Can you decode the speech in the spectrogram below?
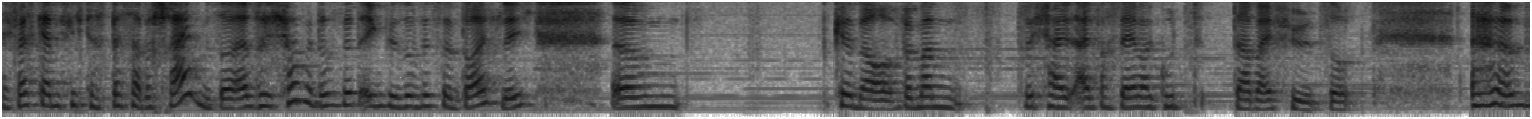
ich weiß gar nicht, wie ich das besser beschreiben soll. Also ich hoffe, das wird irgendwie so ein bisschen deutlich. Ähm, genau, wenn man sich halt einfach selber gut dabei fühlt. So. Ähm,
